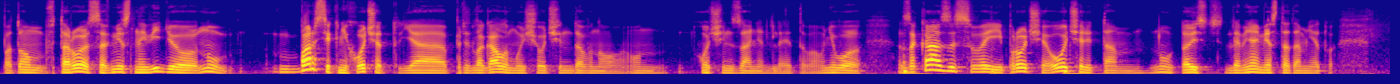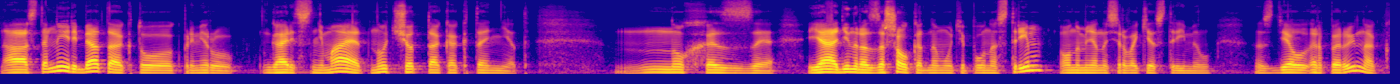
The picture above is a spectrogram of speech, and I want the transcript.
Потом второе, совместное видео, ну, Барсик не хочет, я предлагал ему еще очень давно, он очень занят для этого. У него заказы свои и прочее, очередь там, ну, то есть для меня места там нету. А остальные ребята, кто, к примеру, Гаррис снимает, ну, что-то как-то нет. Ну, хз. Я один раз зашел к одному типу на стрим, он у меня на серваке стримил, сделал РП рынок,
